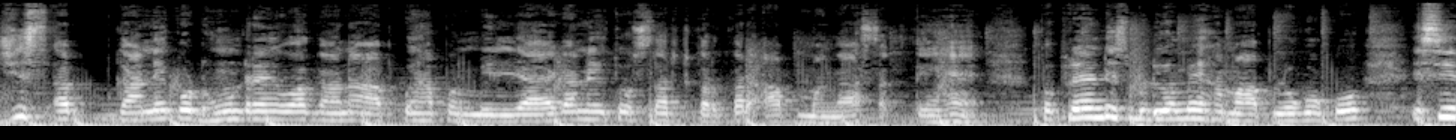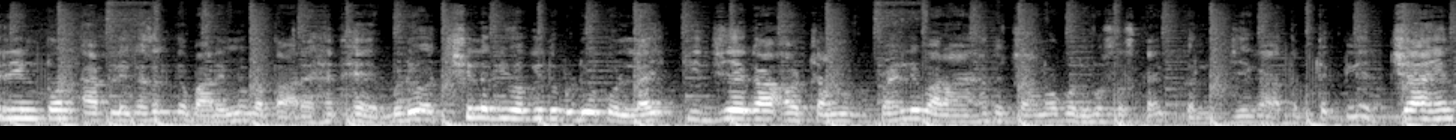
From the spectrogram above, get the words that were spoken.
जिस गाने को ढूंढ रहे हैं, वह गाना आपको यहाँ पर मिल जाएगा। नहीं तो सर्च कर कर आप मंगा सकते हैं। तो फ्रेंड इस वीडियो में हम आप लोगों को इसी रिंगटोन एप्लीकेशन के बारे में बता रहे थे। वीडियो अच्छी लगी होगी तो वीडियो को लाइक कीजिएगा और चैनल पहली बार आए हैं तो चैनल को ज़रूर सब्सक्राइब कर लीजिएगा। तब तक के लिए जय हिंद।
